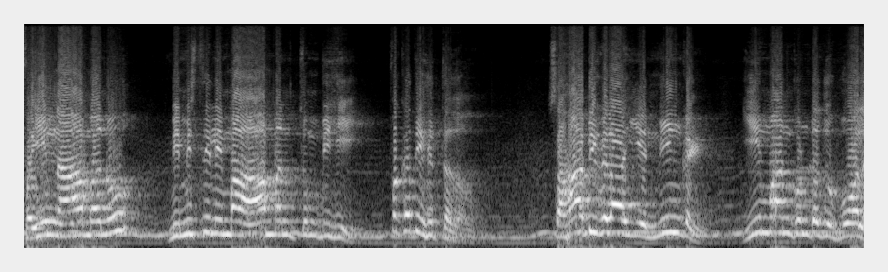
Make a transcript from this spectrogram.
ஃபைன் ஆமனு பிமிஸ்திலிமா ஆமன் தும்பிஹி பிஹி. சஹாபிகளாகிய நீங்கள் ஈமான் கொண்டது போல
